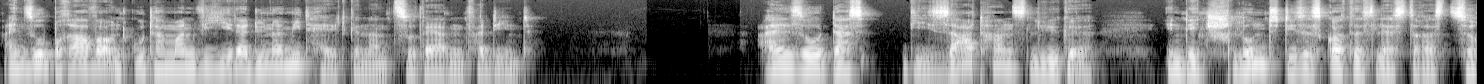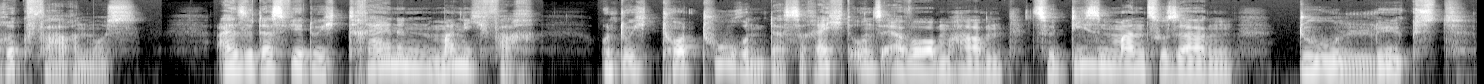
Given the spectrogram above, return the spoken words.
ein so braver und guter Mann wie jeder Dynamitheld genannt zu werden verdient. Also, dass die Satanslüge in den Schlund dieses Gotteslästerers zurückfahren muss, also dass wir durch Tränen mannigfach und durch Torturen das Recht uns erworben haben, zu diesem Mann zu sagen, du lügst.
